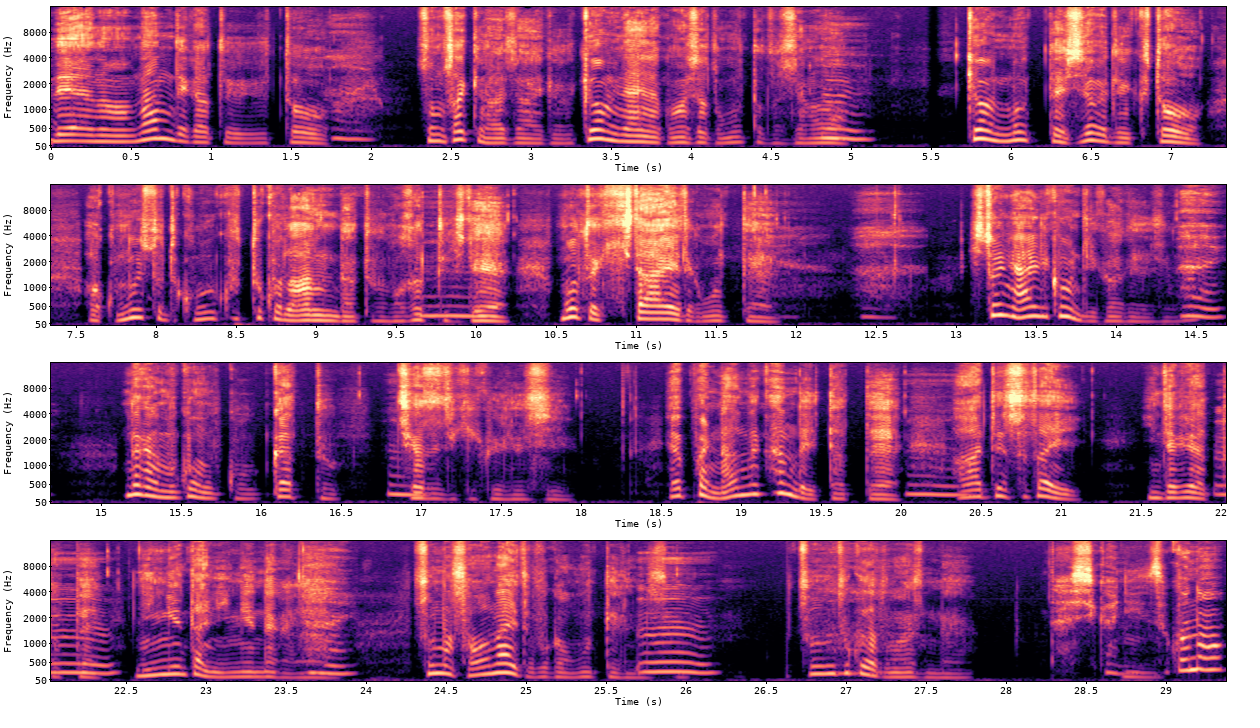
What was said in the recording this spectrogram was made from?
であのなんでかというとはい。そのさっきの話じゃないけど興味ないなこの人と思ったとしても、うん。興味持って調べていくとあこの人ってこういうところあるんだって分かってきて、うん。もっと聞きたいとか思って人に入り込んでいくわけですよね。はい。だから向こうもこうガッとうん。近づいてきてくれるし、やっぱりなんだかんだ言ったって、うん。アーティスト対インタビュアーだったって、うん。人間対人間だから、はい。そんな差はないと僕は思ってるんですよ。うん。そういうとこだと思いますね。確かに、うん。そこの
